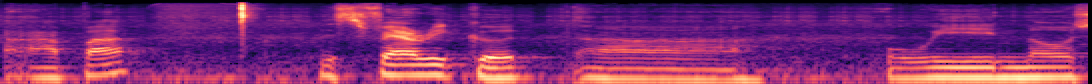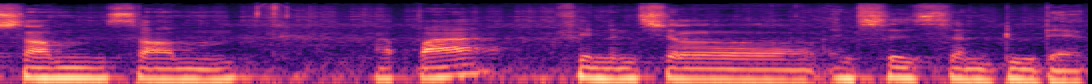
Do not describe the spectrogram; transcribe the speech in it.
apa it's very good. Uh, we know some some apa financial institution do that.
